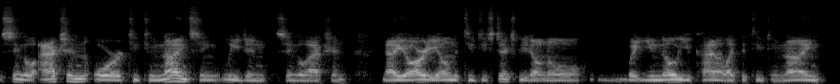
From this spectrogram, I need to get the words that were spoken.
single action or 229 sing- Legion single action? Now you already own the 226, but you don't know, but you know you kind of like the 229.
